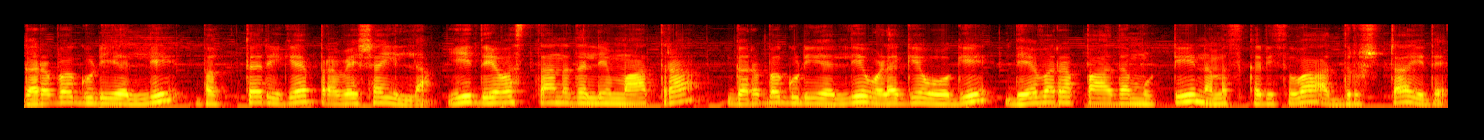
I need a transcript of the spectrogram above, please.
ಗರ್ಭಗುಡಿಯಲ್ಲಿ ಭಕ್ತರಿಗೆ ಪ್ರವೇಶ ಇಲ್ಲ. ಈ ದೇವಸ್ಥಾನದಲ್ಲಿ ಮಾತ್ರ ಗರ್ಭಗುಡಿಯಲ್ಲಿ ಒಳಗೆ ಹೋಗಿ ದೇವರ ಪಾದ ಮುಟ್ಟಿ ನಮಸ್ಕರಿಸುವ ಅದೃಷ್ಟ ಇದೆ.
